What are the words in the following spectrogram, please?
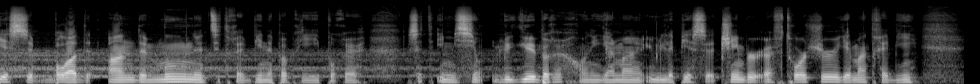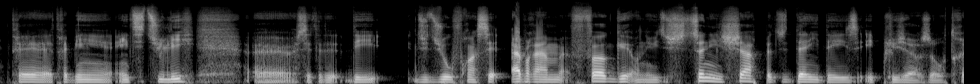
Pièce Blood on the Moon, titre bien approprié pour euh, cette émission lugubre. On a également eu la pièce Chamber of Torture, également très bien, très, très bien intitulée. Euh, c'était des du duo français Abraham Fogg. On a eu du Sonny Sharp, du Danny Days et plusieurs autres.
